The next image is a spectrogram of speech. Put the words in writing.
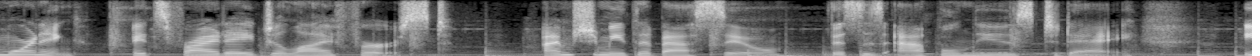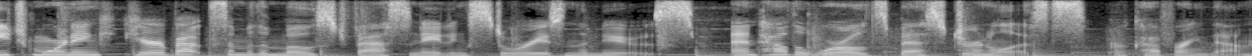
morning. It's Friday, July 1st. I'm Shamita Basu. This is Apple News Today. Each morning, hear about some of the most fascinating stories in the news and how the world's best journalists are covering them.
